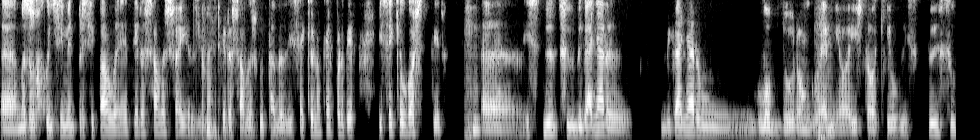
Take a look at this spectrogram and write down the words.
Uh, mas o reconhecimento principal é ter as salas cheias claro. e ter as salas esgotadas. Isso é que eu não quero perder. Isso é que eu gosto de ter. Uhum. Uh, isso de, de, ganhar de ganhar um Globo Duro ou um Grammy ou isto ou aquilo, isso, isso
